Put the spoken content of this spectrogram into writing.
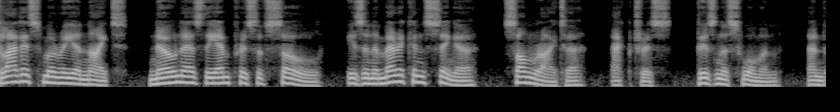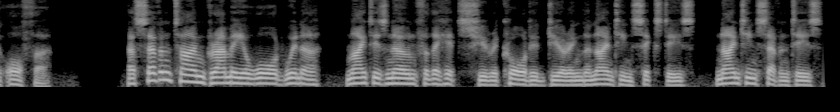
Gladys Maria Knight, known as the Empress of Soul, is an American singer, songwriter, actress, businesswoman, and author. A seven-time Grammy Award winner, Knight is known for the hits she recorded during the 1960s, 1970s,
